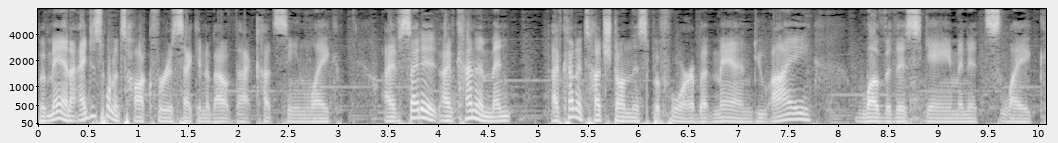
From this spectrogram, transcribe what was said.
But man, I just want to talk for a second about that cutscene. Like, I've said it, I've kind of meant, I've kind of touched on this before, but man, do I love this game, and it's like,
